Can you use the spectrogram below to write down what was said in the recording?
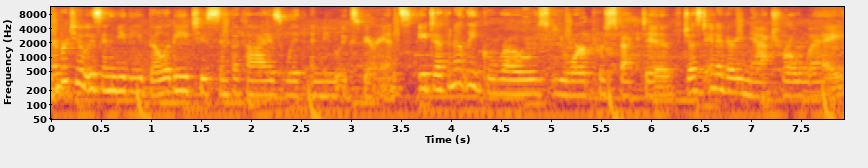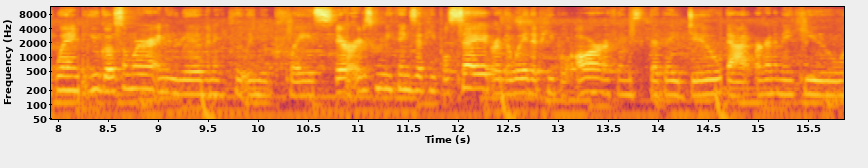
Number two is going to be the ability to sympathize with a new experience. It definitely grows your perspective just in a very natural way. When you go somewhere and you live in a completely new place, there are just going to be things that people say or the way that people are or things that they do that are going to make you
